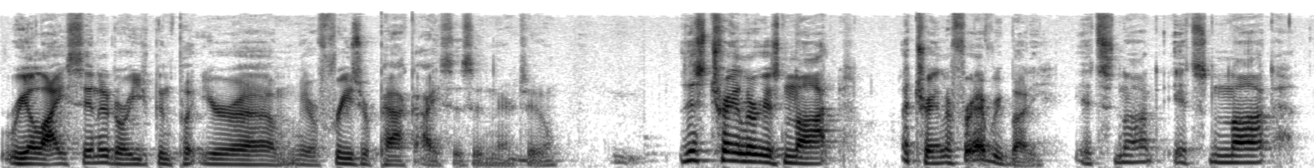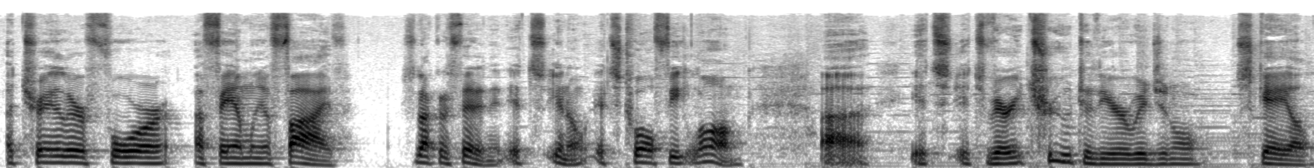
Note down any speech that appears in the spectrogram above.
real ice in it or you can put your um, your freezer pack ices in there too. This trailer is not a trailer for everybody. It's not, it's not a trailer for a family of five. It's not going to fit in it. It's, you know, it's 12 feet long. Uh, it's, it's very true to the original scale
